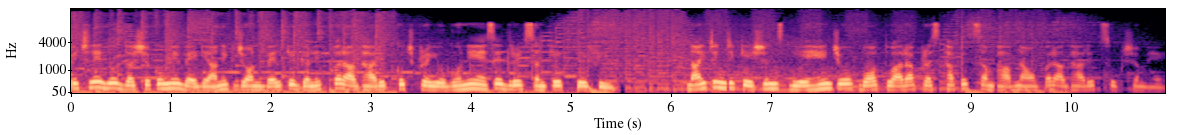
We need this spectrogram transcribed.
पिछले दो दशकों में वैज्ञानिक जॉन बेल के गणित पर आधारित कुछ प्रयोगों ने ऐसे दृढ़ संकेत देखी नाइट इंडिकेशंस दिए हैं जो बॉब द्वारा प्रस्थापित संभावनाओं पर आधारित सूक्ष्म है।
